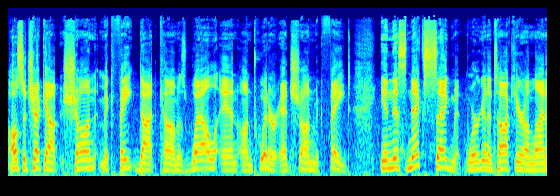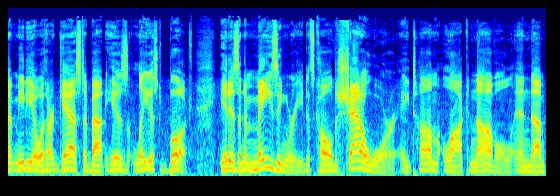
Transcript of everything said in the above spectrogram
Also, check out SeanMcFate.com as well, and on Twitter at Sean McFate. In this next segment, we're going to talk here on Lineup Media with our guest about his latest book. It is an amazing read. It's called Shadow War, a Tom Locke novel, and um,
